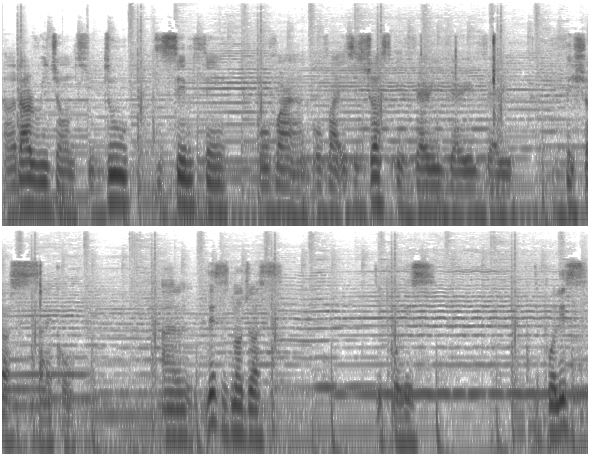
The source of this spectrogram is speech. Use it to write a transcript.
another region to do the same thing over and over. It is just a very, very, very vicious cycle. And this is not just the police. The police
